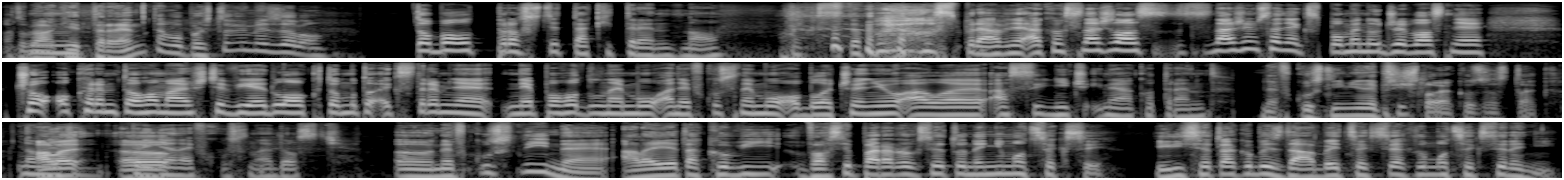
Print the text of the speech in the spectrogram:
A to bol mm, trend, nebo proč to vymizelo? To bol proste taký trend, no. Tak si to povedal správne. Ako snažila, snažím sa nejak spomenúť, že vlastne čo okrem toho ma ešte viedlo k tomuto extrémne nepohodlnému a nevkusnému oblečeniu, ale asi nič iné ako trend. Nevkusný mi nepřišlo jako zas tak. No ale, príde uh, nevkusné dosť. Uh, nevkusný ne, ale je takový, vlastně paradox je to není moc sexy. I když se to akoby zdá být sexy, tak to moc sexy není.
